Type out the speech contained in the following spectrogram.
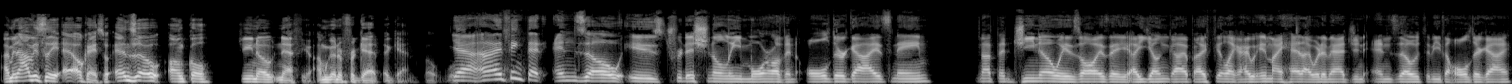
I mean, obviously, eh, okay, so Enzo, uncle, Gino, nephew. I'm going to forget again. But we'll, yeah, and I think that Enzo is traditionally more of an older guy's name. Not that Gino is always a, a young guy, but I feel like I, in my head, I would imagine Enzo to be the older guy.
